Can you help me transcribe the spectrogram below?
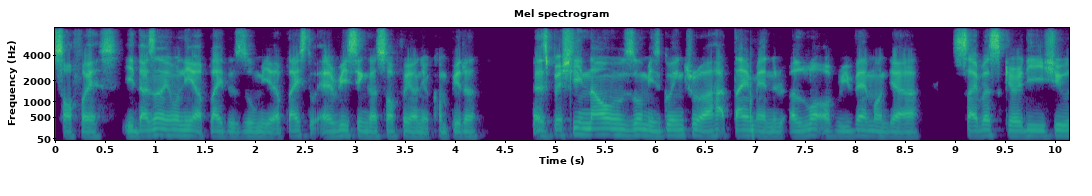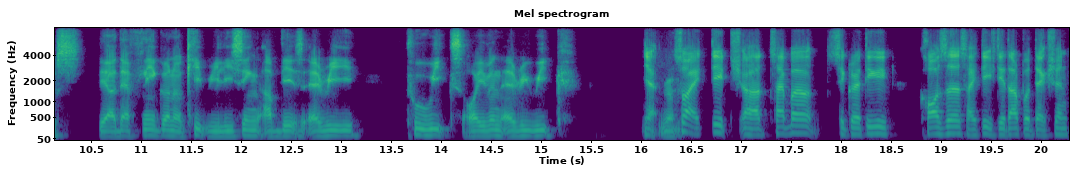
softwares. It doesn't only apply to zoom it applies to every single software on your computer. Especially now zoom is going through a hard time and a lot of revamp on their cybersecurity issues. They are definitely going to keep releasing updates every two weeks or even every week. Yeah. So I teach uh, cyber security courses. I teach data protection,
